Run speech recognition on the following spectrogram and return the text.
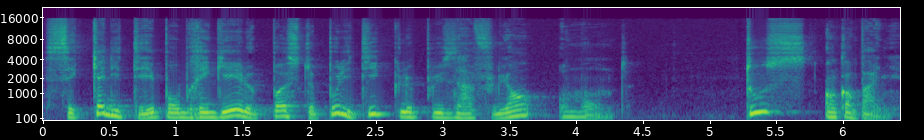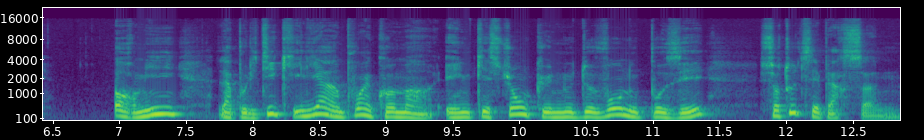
ses qualités pour briguer le poste politique le plus influent au monde. Tous en campagne. Hormis la politique, il y a un point commun et une question que nous devons nous poser sur toutes ces personnes.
